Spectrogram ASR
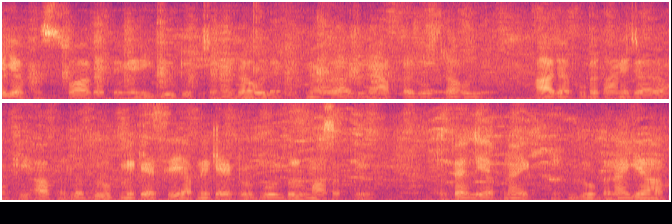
भाई आपका स्वागत है मेरे यूट्यूब चैनल राहुल आज मैं आपका दोस्त राहुल आज आपको बताने जा रहा हूँ कि आप मतलब ग्रुप में कैसे अपने कैरेक्टर गोल गोल घुमा सकते हो तो पहले अपना एक ग्रुप बनाइए आप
